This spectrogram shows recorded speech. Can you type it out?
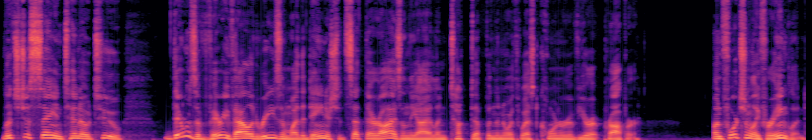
Let's just say in 1002, there was a very valid reason why the Danish had set their eyes on the island tucked up in the northwest corner of Europe proper. Unfortunately for England,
